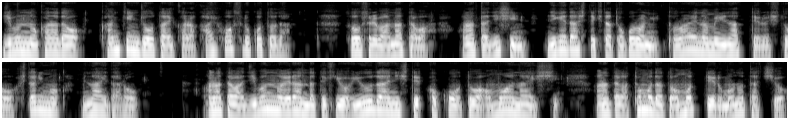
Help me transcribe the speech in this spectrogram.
自分の体を監禁状態から解放することだ。そうすればあなたは、あなた自身逃げ出してきたところに捕らえの身になっている人を一人も見ないだろう。あなたは自分の選んだ敵を有罪にしておこうとは思わないし、あなたが友だと思っている者たちを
